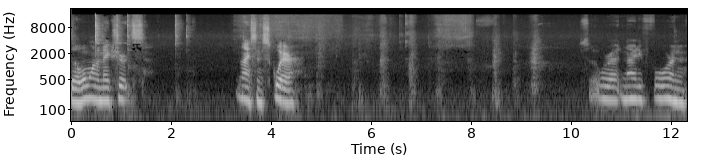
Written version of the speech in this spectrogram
So we'll want to make sure it's nice and square. So we're at 94 and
